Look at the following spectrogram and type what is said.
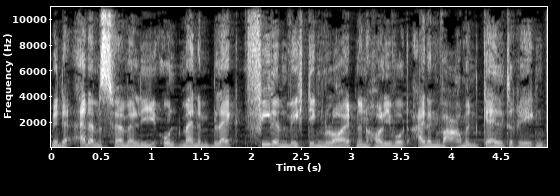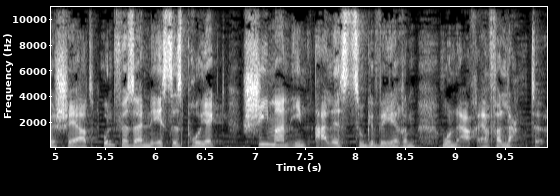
mit der Adams Family und Man in Black vielen wichtigen Leuten in Hollywood einen warmen Geldregen beschert und für sein nächstes Projekt schien man ihn alles zu gewähren, wonach er verlangte.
